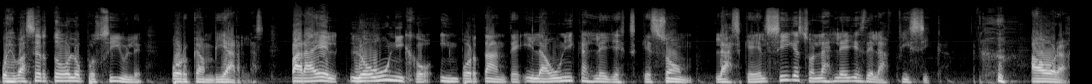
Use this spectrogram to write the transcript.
pues va a hacer todo lo posible por cambiarlas. Para él, lo único importante y las únicas leyes que son las que él sigue son las leyes de la física. Ahora.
